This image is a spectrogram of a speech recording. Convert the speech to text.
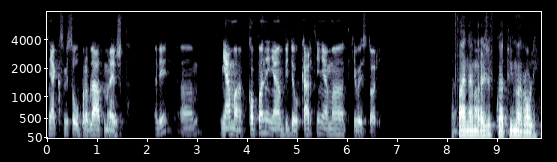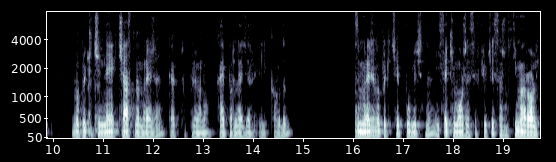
в някакъв смисъл управляват мрежата. Нали? А, няма копане, няма видеокарти, няма такива истории. Това е една мрежа, в която има роли. Въпреки, че не е част на мрежа, както примерно Hyperledger или Corda. Тази мрежа, въпреки, че е публична и всеки може да се включи, всъщност има роли.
